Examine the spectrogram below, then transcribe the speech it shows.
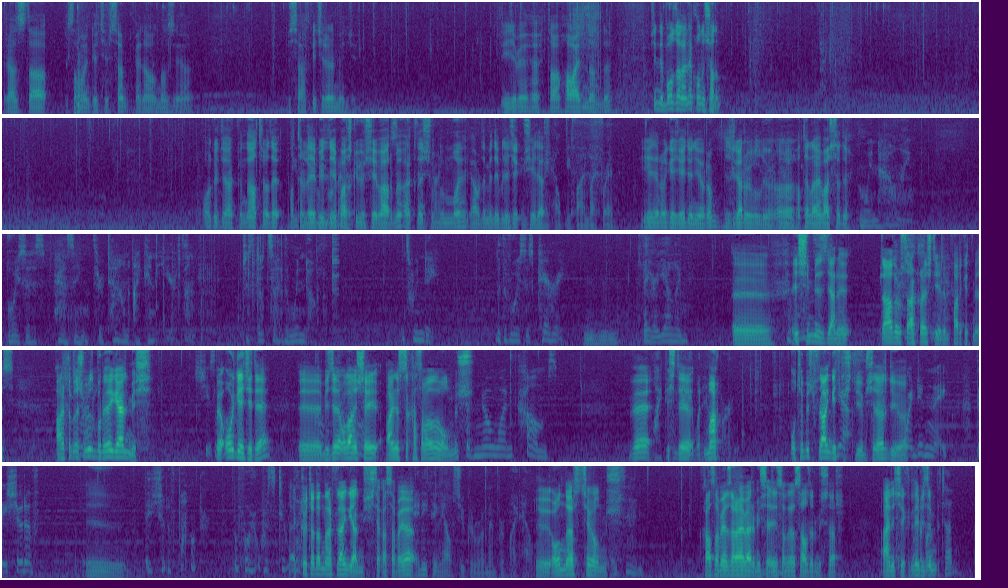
Biraz daha zaman geçirsem fena olmaz ya. Bir saat geçirelim bence. İyice bir heh tamam hava aydınlandı. Şimdi Bozan'a ile konuşalım. O gece hakkında hatırladı, hatırlayabildiği başka bir şey var mı? Arkadaşım bulmaya yardım edebilecek bir şeyler. Yeniden o geceye dönüyorum. Rüzgar uyguluyor. Aha, hatırlamaya başladı. Voices passing through town. I can hear them. Just outside the window. It's windy. But the voices carry. They are yelling. Ee, eşimiz yani daha doğrusu arkadaş diyelim fark etmez. Arkadaşımız buraya gelmiş ve o gecede e, bize olan şey aynısı kasabada da olmuş ve işte Mark otobüs falan geçmiş diyor bir şeyler diyor. Ee, ya late. kötü adamlar falan gelmiş işte kasabaya. Ee, onlar şey olmuş. Kasabaya zarar vermişler, insanlara saldırmışlar. Aynı şekilde bizim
